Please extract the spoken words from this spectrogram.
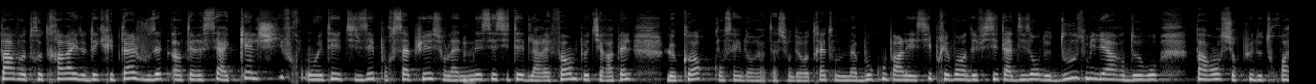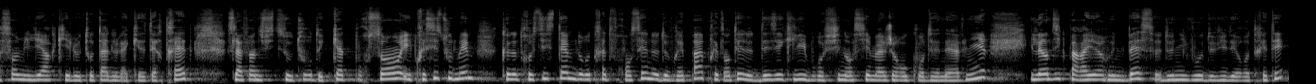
par votre travail de décryptage, vous êtes intéressé à quels chiffres ont été utilisés pour s'appuyer sur la nécessité de la réforme. Petit rappel, le corps, Conseil d'orientation des retraites, on en a beaucoup parlé ici, prévoit un déficit à 10 ans de 12 milliards d'euros par an sur plus de 300 milliards, qui est le total de la caisse des retraites. Cela fait un déficit autour des 4%. Il précise tout de même que notre système de retraite français ne devrait pas présenter de déséquilibre financier majeur au cours des années à venir. Il indique par ailleurs une baisse de niveau de vie des retraités.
